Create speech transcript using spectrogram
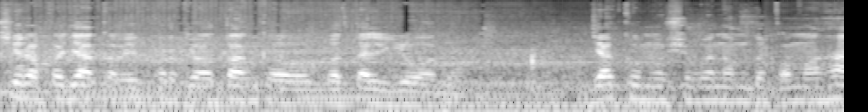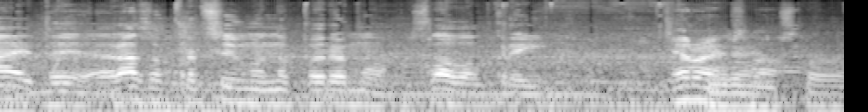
щира подяка від протитанкового батальйону. Дякуємо, що ви нам допомагаєте. Разом працюємо на перемогу. Слава Україні! Героям слава.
